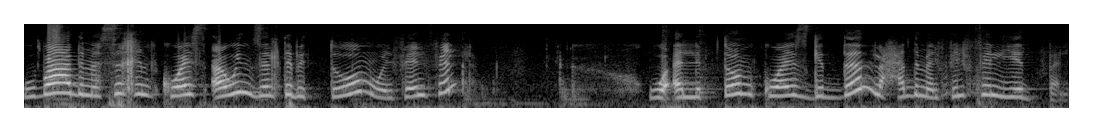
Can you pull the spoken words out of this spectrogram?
وبعد ما سخن كويس قوي نزلت بالثوم والفلفل. وقلبتهم كويس جدا لحد ما الفلفل يدبل.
